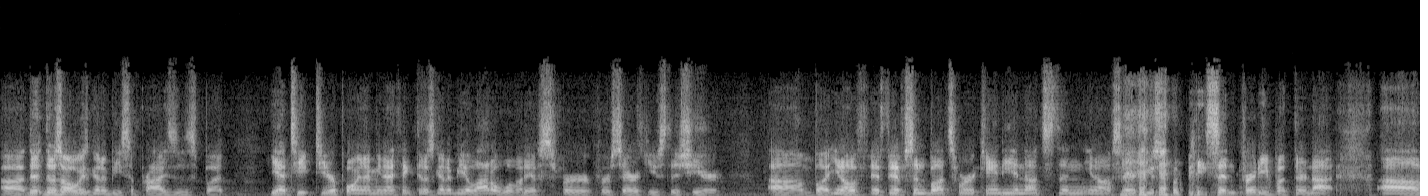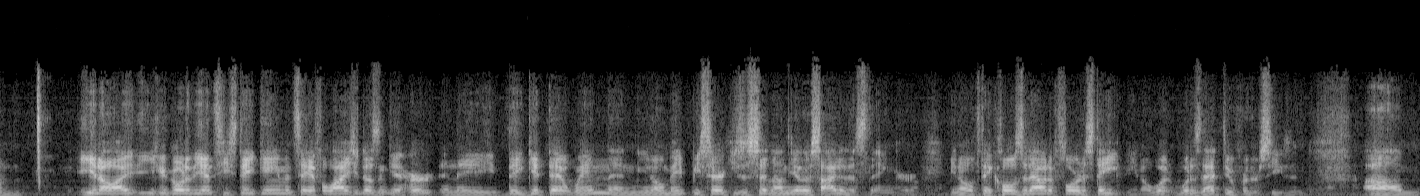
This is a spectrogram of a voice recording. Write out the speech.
uh, there, there's always going to be surprises. But yeah, to your point, I mean, I think there's going to be a lot of what ifs for for Syracuse this year. Um, but you know, if, if ifs and buts were candy and nuts, then you know Syracuse would be sitting pretty, but they're not. Um, you know, I you could go to the NC State game and say if Elijah doesn't get hurt and they they get that win, then you know maybe Syracuse is sitting on the other side of this thing, or you know if they close it out at Florida State, you know what what does that do for their season? Um,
